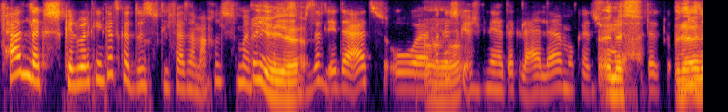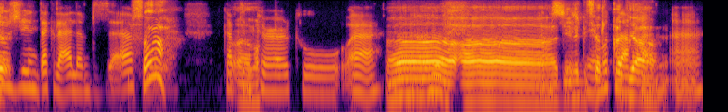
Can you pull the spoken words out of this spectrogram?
بحال داك الشكل ولكن كانت كدوز في التلفازة ما عقلتش. المهم كدوز اي بزاف الإذاعات وما كانش آه. كيعجبني هذاك العالم لا أنا misogyne داك العالم بزاف صح. وكابتن آه. ما... كيرك و آه. آه, ما آه, هذه الا قلت يعجبني هذه القضية آه. آه.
